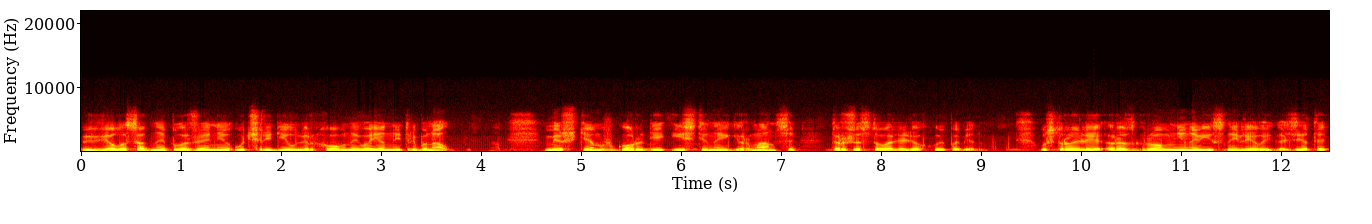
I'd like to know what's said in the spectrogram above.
ввел осадное положение, учредил Верховный военный трибунал. Меж тем в городе истинные германцы торжествовали легкую победу устроили разгром ненавистной левой газеты,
